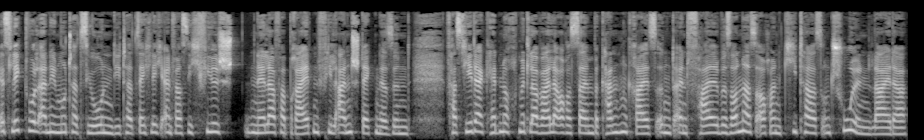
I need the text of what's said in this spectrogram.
Es liegt wohl an den Mutationen, die tatsächlich einfach sich viel schneller verbreiten, viel ansteckender sind. Fast jeder kennt doch mittlerweile auch aus seinem Bekanntenkreis irgendeinen Fall, besonders auch an Kitas und Schulen leider,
